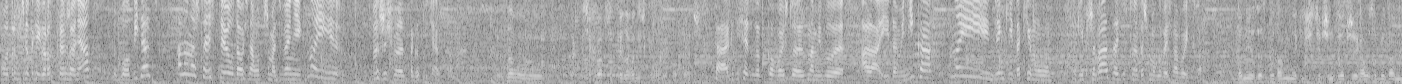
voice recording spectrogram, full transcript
było troszeczkę takiego rozprężenia, co było widać, ale na szczęście udało się nam utrzymać wynik, no i wyszliśmy z tego zwycięsko. Znowu praktycznie chyba wszystkie zawodniczki mogły pograć. Tak, dzisiaj dodatkowo jeszcze z nami były Ala i Dominika, no i dzięki takiemu, takiej przewadze dziewczyny też mogły wejść na boisko. To nie jest zespół tam jakichś dziewczyn, które przyjechały sobie tam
